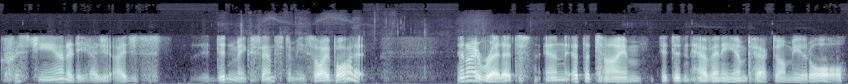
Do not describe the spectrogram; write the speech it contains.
Christianity? I, I just it didn't make sense to me, so I bought it. And I read it, and at the time, it didn't have any impact on me at all.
